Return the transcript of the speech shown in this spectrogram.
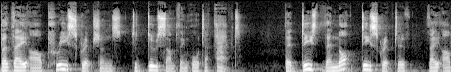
but they are prescriptions to do something or to act. They're, de- they're not descriptive, they are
